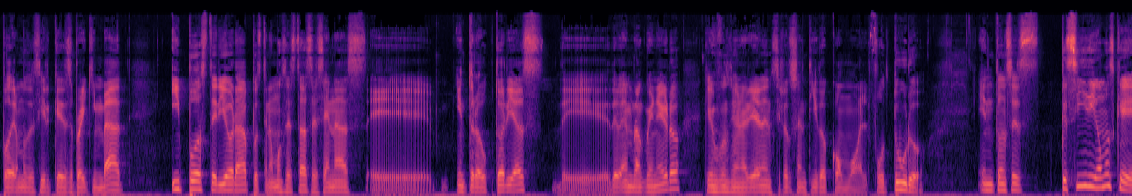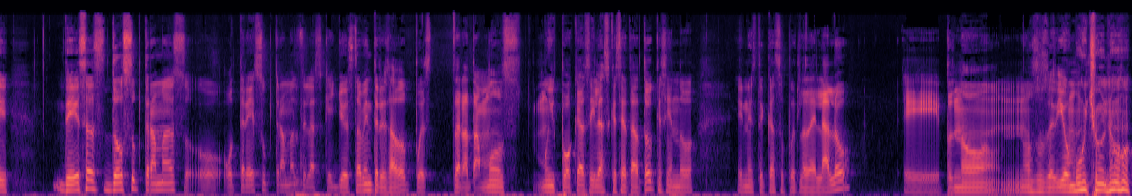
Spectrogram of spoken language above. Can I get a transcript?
podríamos decir que es Breaking Bad, Y posterior a, pues tenemos estas escenas eh, introductorias de, en blanco y negro que funcionarían en cierto sentido como el futuro. Entonces, pues sí, digamos que de esas dos subtramas o, tres subtramas de las que yo estaba interesado, pues tratamos muy pocas y las que se trató, que siendo en este caso pues la de Lalo, eh, pues no, no sucedió mucho, ¿no?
